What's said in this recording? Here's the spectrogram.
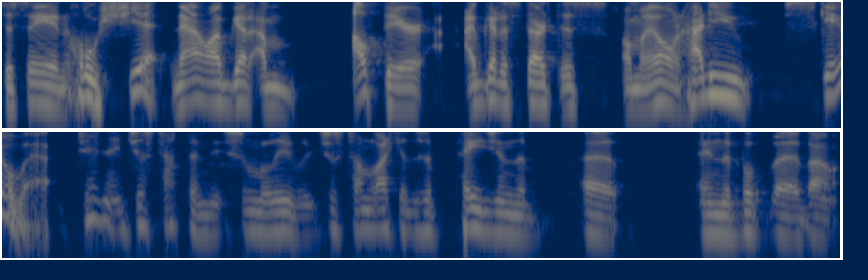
to saying, oh shit, now I've got I'm out there, I've got to start this on my own. How do you scale that? didn't it just happen? It's unbelievable. It's just I'm like there's a page in the uh, in the book there about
